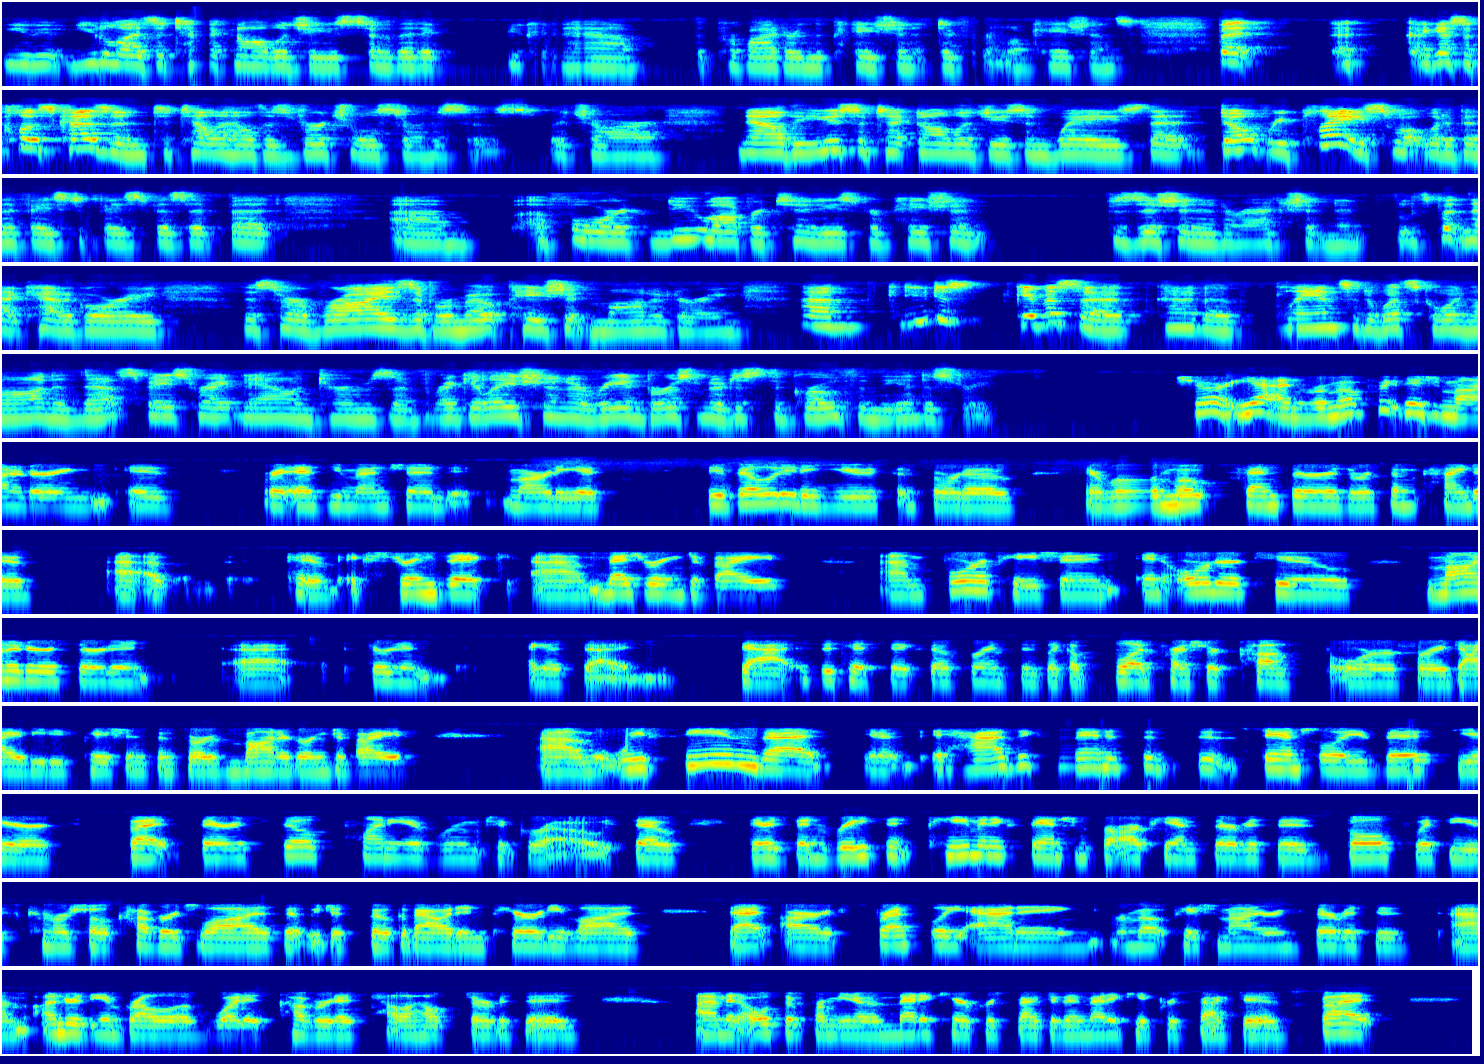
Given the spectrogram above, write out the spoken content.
you utilize the technologies so that it you can have the provider and the patient at different locations. But a, I guess a close cousin to telehealth is virtual services, which are now the use of technologies in ways that don't replace what would have been a face to face visit, but um, afford new opportunities for patient physician interaction. And let's put in that category this sort of rise of remote patient monitoring. Um, can you just give us a kind of a glance into what's going on in that space right now in terms of regulation or reimbursement or just the growth in the industry? Sure. Yeah. And remote patient monitoring is, right, as you mentioned, Marty, it's the ability to use some sort of you know, remote sensors or some kind of uh, kind of extrinsic um, measuring device um, for a patient in order to monitor certain uh, certain, I guess, uh, stat statistics. So, for instance, like a blood pressure cuff, or for a diabetes patient, some sort of monitoring device. Um, we've seen that you know it has expanded substantially this year, but there is still plenty of room to grow. So there's been recent payment expansion for RPM services, both with these commercial coverage laws that we just spoke about and parity laws that are expressly adding remote patient monitoring services um, under the umbrella of what is covered as telehealth services, um, and also from you know a Medicare perspective and Medicaid perspective. But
